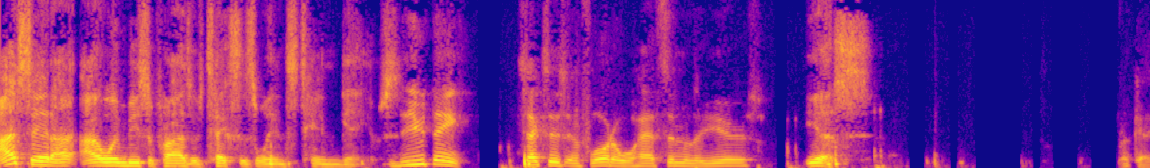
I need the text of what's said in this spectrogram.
I said I, I wouldn't be surprised if Texas wins 10 games. Do you think Texas and Florida will have similar years? Yes. Okay.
